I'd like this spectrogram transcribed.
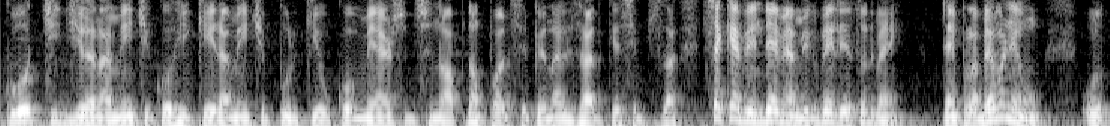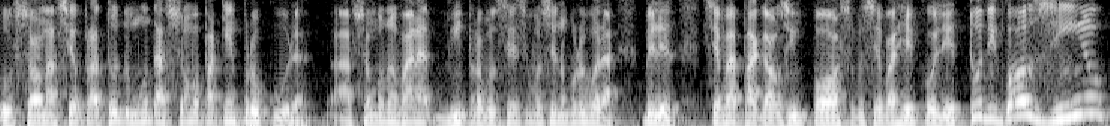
cotidianamente e corriqueiramente porque o comércio de Sinop não pode ser penalizado porque se precisar. Você quer vender, meu amigo? Beleza, tudo bem. Tem problema nenhum. O, o sol nasceu para todo mundo, a sombra para quem procura. A sombra não vai vir para você se você não procurar. Beleza. Você vai pagar os impostos, você vai recolher tudo igualzinho.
